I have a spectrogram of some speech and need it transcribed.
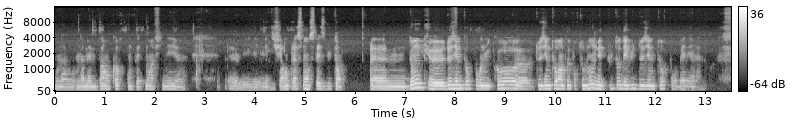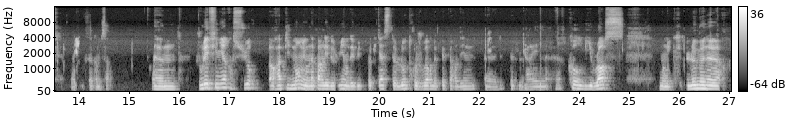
On n'a même pas encore complètement affiné euh, les, différents classements, on se laisse du temps. Euh, donc euh, deuxième tour pour Nico, deuxième tour un peu pour tout le monde, mais plutôt début de deuxième tour pour Ben et Alan. ça comme ça. je voulais finir sur rapidement, mais on a parlé de lui en début de podcast, l'autre joueur de Pepperdine, de Pepperdine Colby Ross. Donc le meneur,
